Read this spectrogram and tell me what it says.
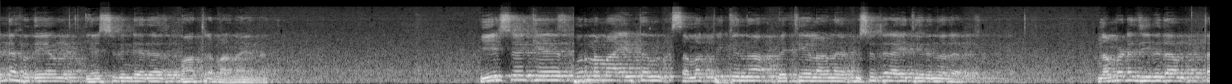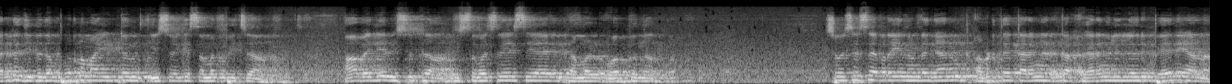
എന്റെ ഹൃദയം യേശുവിന്റേത് മാത്രമാണ് എന്ന്. ഈശോയ്ക്ക് പൂർണമായിട്ടും സമർപ്പിക്കുന്ന വ്യക്തികളാണ് വിശുദ്ധരായി തീരുന്നത് നമ്മുടെ ജീവിതം തന്റെ ജീവിതം പൂർണമായിട്ടും ഈശോയ്ക്ക് സമർപ്പിച്ച ആ വലിയ വിശുദ്ധ വിശ്വസേസ്യയെ നമ്മൾ ഓർക്കുന്നു. ശോശസ്യ പറയുന്നുണ്ട് ഞാൻ അവിടുത്തെ കരങ്ങൾ കരങ്ങളിലെ ഒരു പേനയാണ്.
